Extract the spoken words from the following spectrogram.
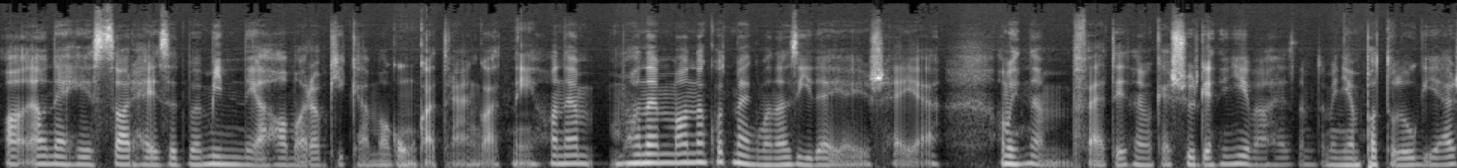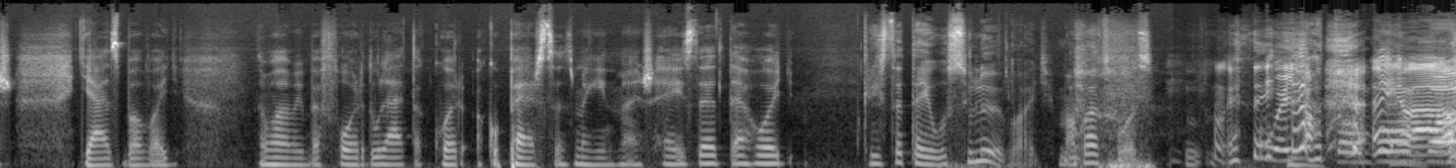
a, a nehéz szar helyzetből minél hamarabb ki kell magunkat rángatni, hanem, hanem annak ott megvan az ideje és helye, amit nem feltétlenül kell sürgetni. Nyilván, ha ez nem tudom, egy ilyen patológiás gyászba, vagy valamibe fordul át, akkor, akkor persze ez megint más helyzet, de hogy Kriszta, te jó szülő vagy magadhoz? Úgy atombomba.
